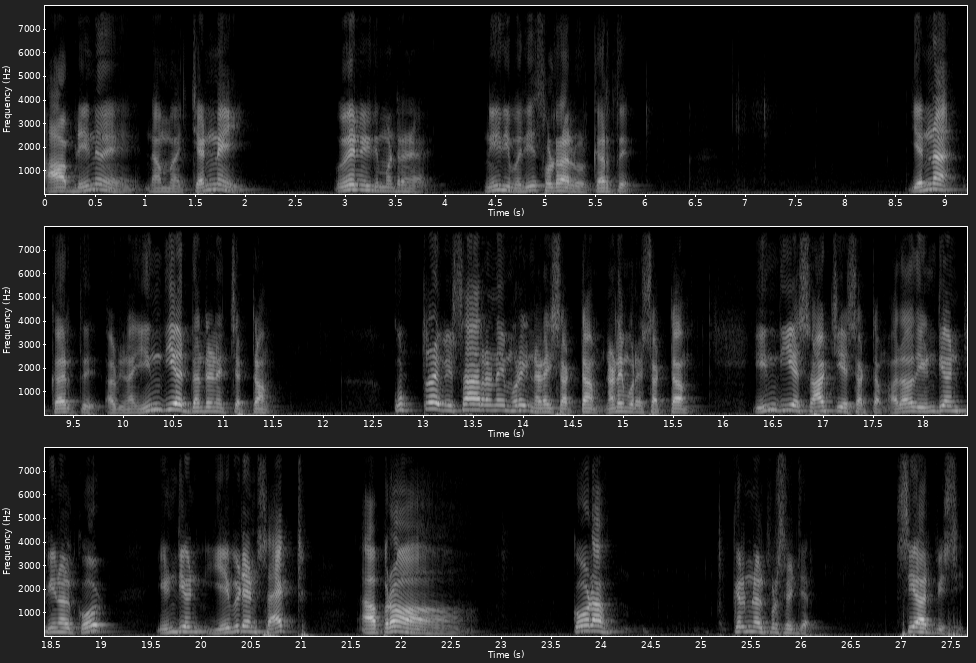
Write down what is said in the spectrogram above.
அப்படின்னு நம்ம சென்னை உயர்நீதிமன்ற நீதிபதி சொல்கிறார் ஒரு கருத்து. என்ன கருத்து அப்படின்னா இந்திய தண்டனை சட்டம் குற்ற விசாரணை முறை நடை சட்டம் நடைமுறை சட்டம் இந்திய சாட்சிய சட்டம் அதாவது Indian penal code Indian evidence act அப்புறம் code of criminal procedure CRPC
